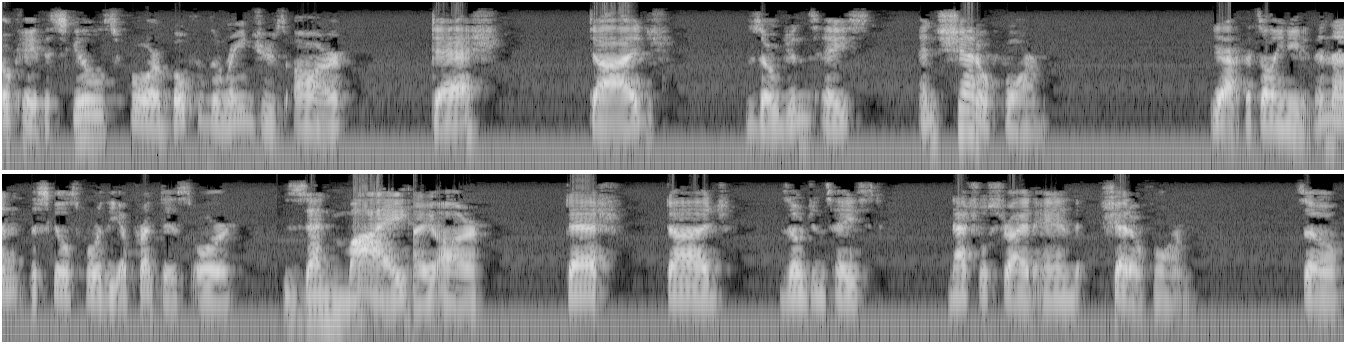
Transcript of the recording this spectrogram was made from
Okay, the skills for both of the rangers are Dash, Dodge, Zojun's Haste, and Shadow Form. Yeah, that's all you need. And then the skills for the apprentice or Zenmai are Dash, Dodge, Zojun's Haste, Natural Stride, and Shadow Form. So,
